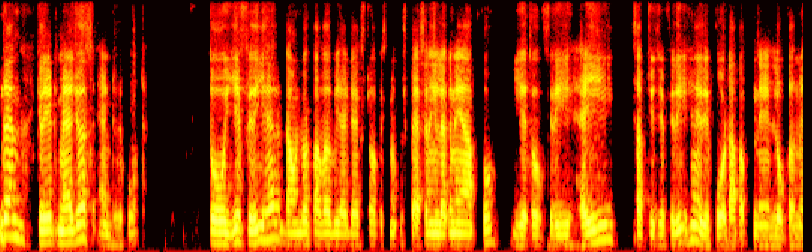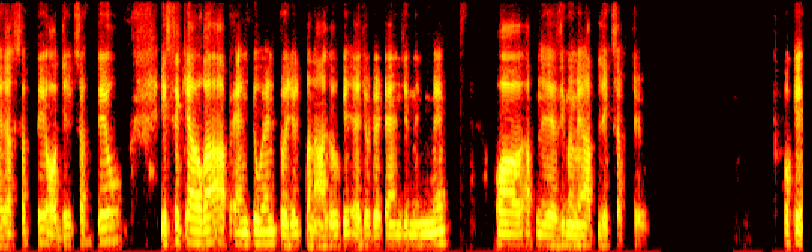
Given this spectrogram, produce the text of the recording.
then create measures and report तो ये फ्री है download power B I desktop इसमें कुछ पैसे नहीं लगने हैं आपको। ये तो फ्री है ही, सब चीज़ें फ्री हैं रिपोर्ट आप अपने लोकल में रख सकते हो और देख सकते हो। इससे क्या होगा, आप एंड टू एंड प्रोजेक्ट बना लोगे एजो डेटा इंजीनियरिंग में और अपने रेज्यूमे में आप लिख सकते हो। ओके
